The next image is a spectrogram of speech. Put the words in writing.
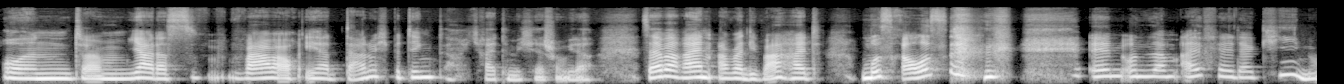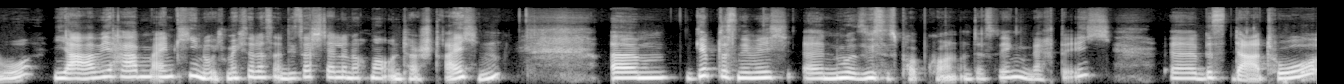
Und ähm, ja, das war aber auch eher dadurch bedingt, ich reite mich hier schon wieder selber rein, aber die Wahrheit muss raus. In unserem Alfelder Kino, ja, wir haben ein Kino. Ich möchte das an dieser Stelle nochmal unterstreichen ähm, gibt es nämlich äh, nur süßes Popcorn. Und deswegen dachte ich, äh, bis dato,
